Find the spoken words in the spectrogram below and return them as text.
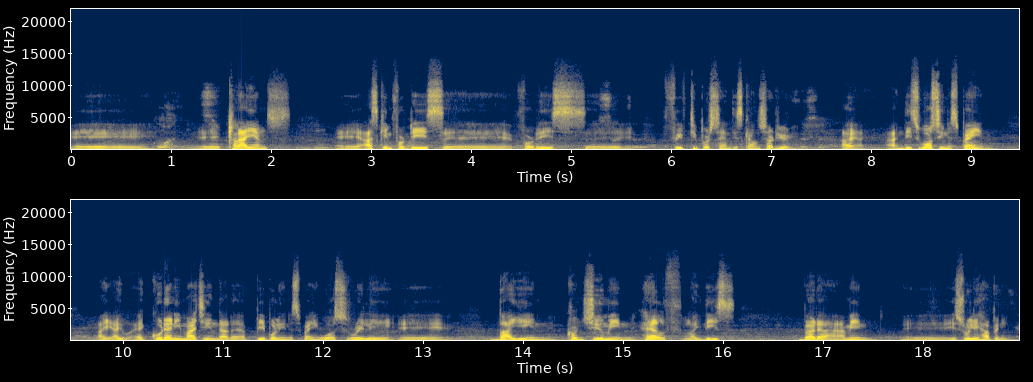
uh, uh, clients uh, asking for this for this 50% discount surgery, I, and this was in Spain. I, I, I couldn't imagine that people in Spain was really buying, consuming health like this. But I mean, it's really happening.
